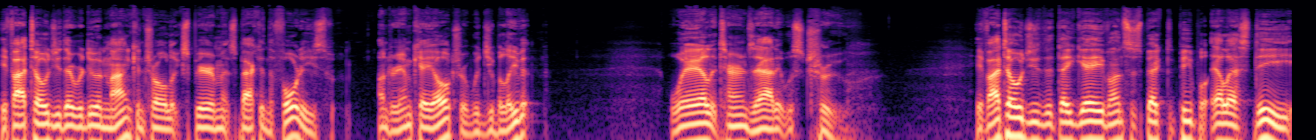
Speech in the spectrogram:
If I told you they were doing mind control experiments back in the 40s under MK Ultra, would you believe it? Well, it turns out it was true. If I told you that they gave unsuspected people LSD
